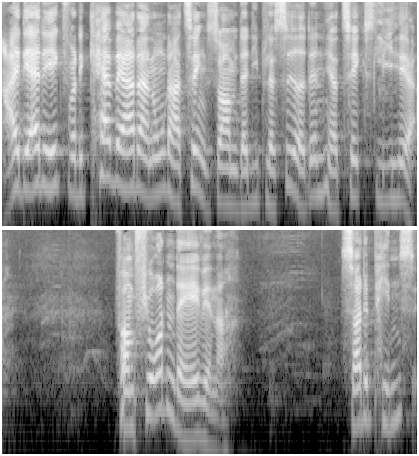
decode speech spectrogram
Nej, det er det ikke, for det kan være, at der er nogen, der har tænkt sig om, da de placerede den her tekst lige her. For om 14 dage, venner, så er det pinse.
